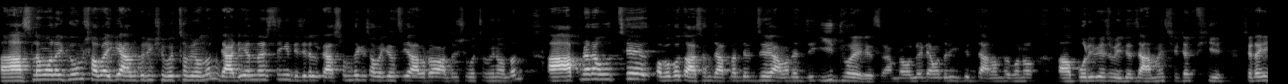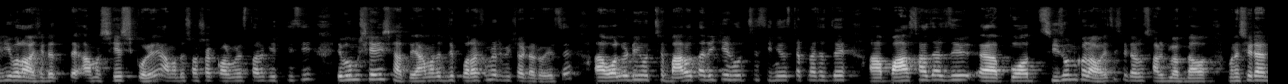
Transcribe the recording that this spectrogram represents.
আসসালামু আলাইকুম। সবাইকে আন্তরিক শুভেচ্ছা, অভিনন্দন। গার্ডিয়ান নার্সিং ডিজিটাল ক্লাসরুম থেকে সবাইকে আবারও আন্তরিক শুভেচ্ছা, অভিনন্দন। আপনারা হচ্ছে অবগত আছেন যে আপনাদের যে আমাদের যে ঈদ হয়ে গেছে, আমরা অলরেডি আমাদের ঈদের যে আনন্দ, কোনো পরিবেশ বা ঈদের যে আমেজ, সেটা সেটাকে কি বলা হয়? সেটা শেষ করে আমাদের ফিরতেছি এবং সেই সাথে আমাদের যে পড়াশোনার বিষয়টা রয়েছে অলরেডি হচ্ছে বারো তারিখে হচ্ছে সিনিয়র স্টাফ নার্সের যে পাঁচ হাজার যে পদ সৃজন করা হয়েছে, সেটারও সার্কুলার দেওয়া মানে সেটার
